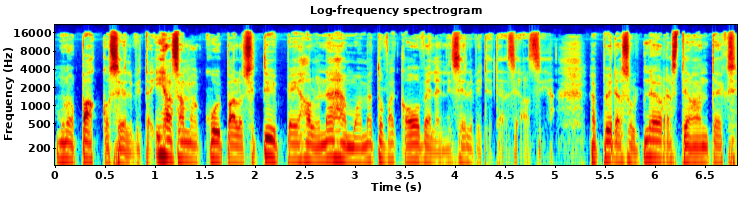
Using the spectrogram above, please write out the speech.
Mun on pakko selvitä. Ihan sama kuin paljon se tyyppi ei halua nähdä mua, mä tuun vaikka ovelle, niin selvitetään se asia. Mä pyydän sulta nöyrästi anteeksi.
